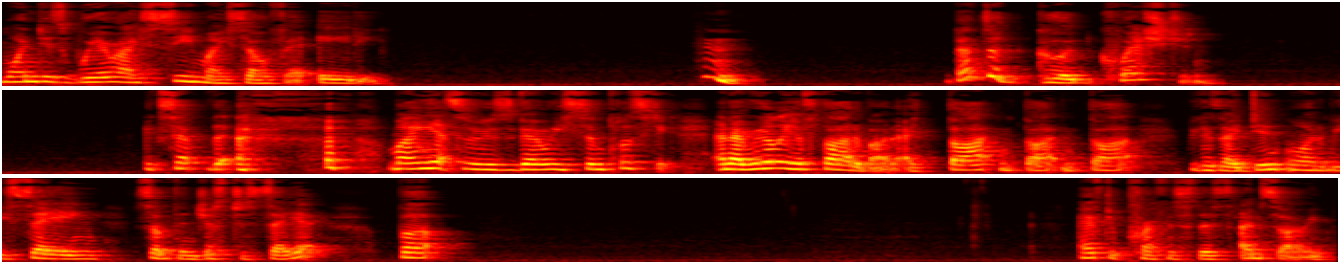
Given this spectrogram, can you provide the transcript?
wonders where I see myself at 80. Hmm, that's a good question. Except that my answer is very simplistic. And I really have thought about it. I thought and thought and thought because I didn't want to be saying something just to say it. But I have to preface this. I'm sorry.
